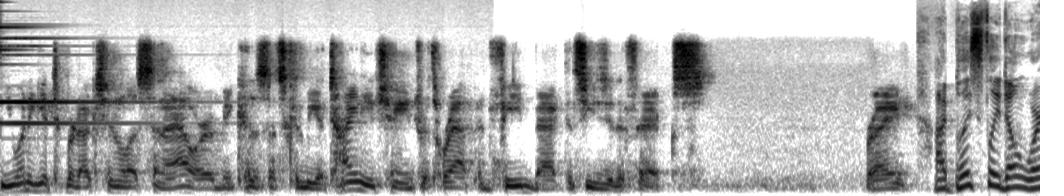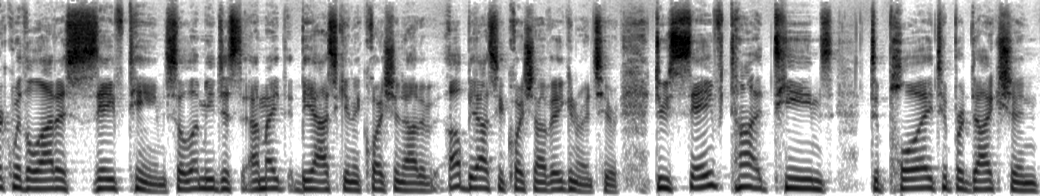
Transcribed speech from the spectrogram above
You want to get to production in less than an hour because that's going to be a tiny change with rapid feedback that's easy to fix right? I blissfully don't work with a lot of safe teams. So let me just, I might be asking a question out of, I'll be asking a question out of ignorance here. Do safe t- teams deploy to production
